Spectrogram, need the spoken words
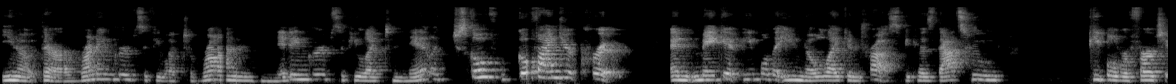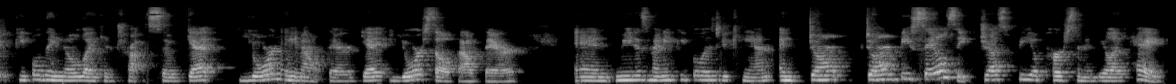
you know, there are running groups if you like to run, knitting groups if you like to knit. Like, just go go find your crew and make it people that you know, like, and trust because that's who people refer to, people they know, like, and trust. So get your name out there, get yourself out there, and meet as many people as you can. And don't don't be salesy. Just be a person and be like, hey,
